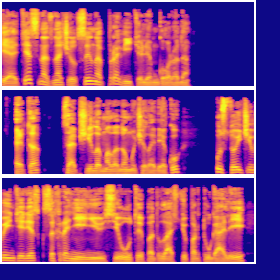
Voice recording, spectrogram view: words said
и отец назначил сына правителем города. Это сообщило молодому человеку устойчивый интерес к сохранению Сиуты под властью Португалии –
